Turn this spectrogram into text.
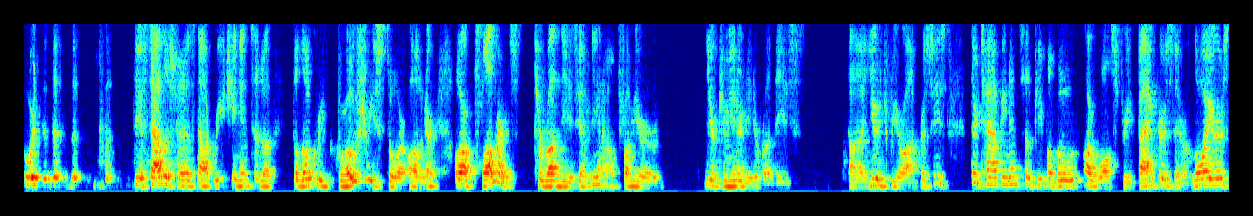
or the, the, the, establishment is not reaching into the, the local grocery store owner or plumbers to run these, you know, from your, your community to run these uh, huge bureaucracies they're tapping into the people who are Wall Street bankers, they're lawyers,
